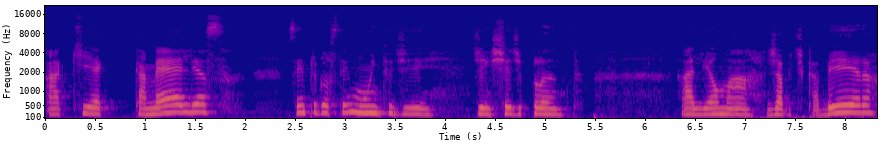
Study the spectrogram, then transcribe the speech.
aqui é camélias. Sempre gostei muito de, de encher de planta. Ali é uma jabuticabeira.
